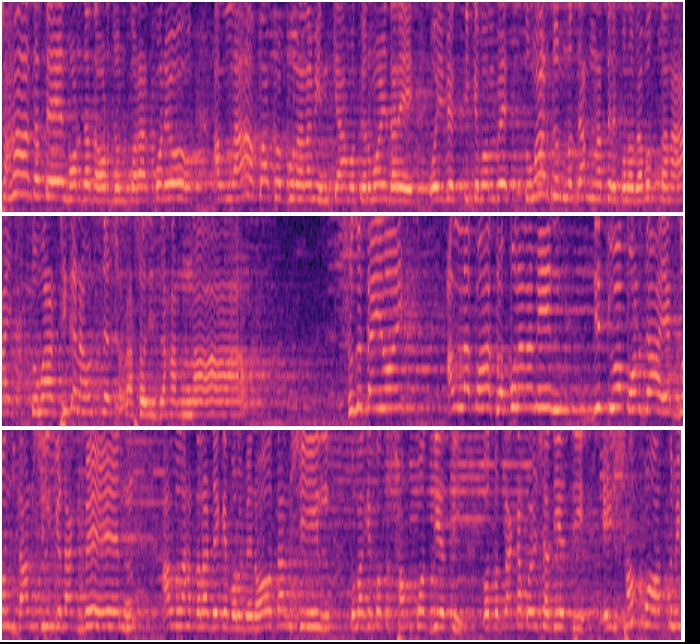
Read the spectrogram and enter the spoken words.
শাহাদাতের মর্যাদা অর্জন করার পরেও আল্লাহ পাক রব্বুল আলামিন কিয়ামতের ময়দানে ওই ব্যক্তিকে বলবে, তোমার জন্য জান্নাতের কোনো ব্যবস্থা নাই, তোমার ঠিকানা হচ্ছে সরাসরি জাহান্না শুধু তাই নয়, আল্লাহ পাক রব্বুল আলামিন দ্বিতীয় পর্যায়ে একজন দানশীলকে ডাকবেন। আল্লাহ তালা ডেকে বলবেন, ও দানশীল, তোমাকে কত সম্পদ দিয়েছি, কত টাকা পয়সা দিয়েছি, এই সম্পদ তুমি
